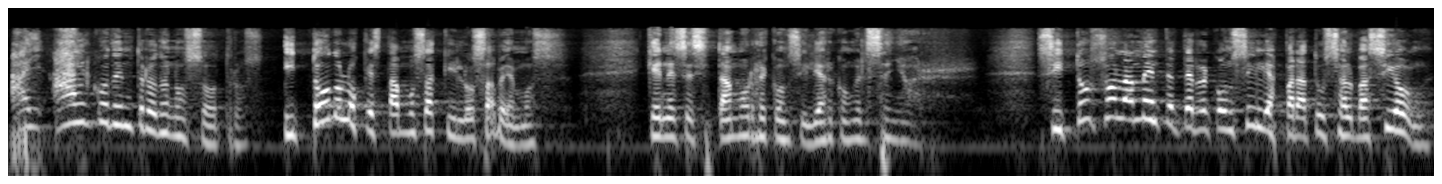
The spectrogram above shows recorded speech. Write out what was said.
Hay algo dentro de nosotros, y todos los que estamos aquí lo sabemos, que necesitamos reconciliar con el Señor. Si tú solamente te reconcilias para tu salvación,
